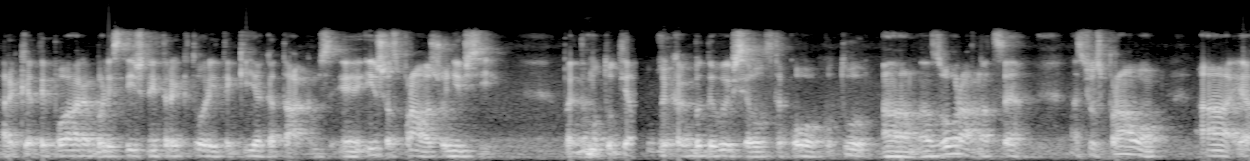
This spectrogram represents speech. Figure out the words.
ракети по аеробалістичній траєкторії, такі як Атакамс. Інша справа, що не всі. Тому тут я дуже як би дивився з такого куту зора на це на цю справу. Е,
